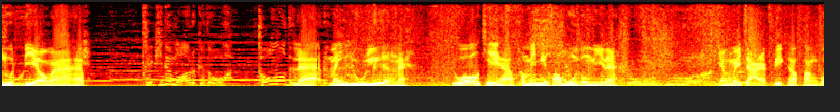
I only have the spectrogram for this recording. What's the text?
หลุดเดี่ยวมาครับ และไม่รู้เรื่องนะถือว่าโอเคครับเขาไม่มีข้อมูลตรงนี้นะ ยังไม่จ่ายฟิกครับฟังโก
